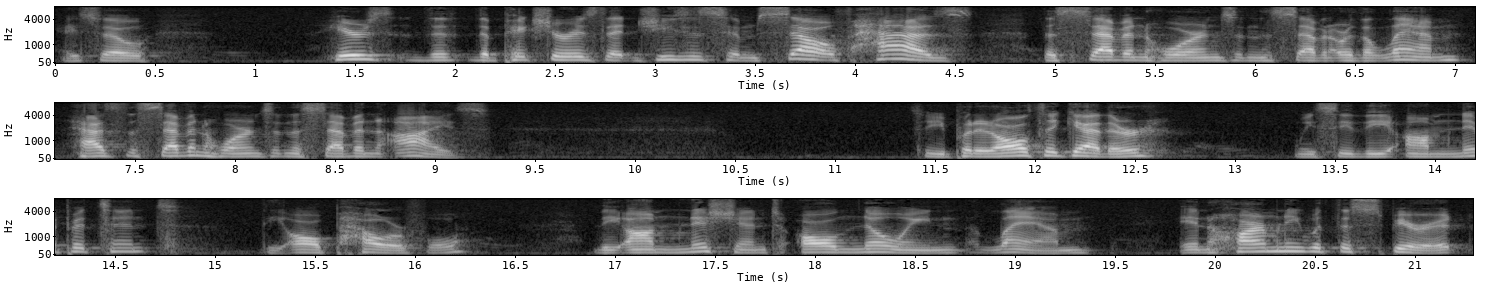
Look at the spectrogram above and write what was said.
Okay, so here's the, the picture is that Jesus himself has the seven horns and the seven, or the lamb has the seven horns and the seven eyes. So you put it all together, we see the omnipotent, the all powerful, the omniscient, all knowing Lamb in harmony with the Spirit,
